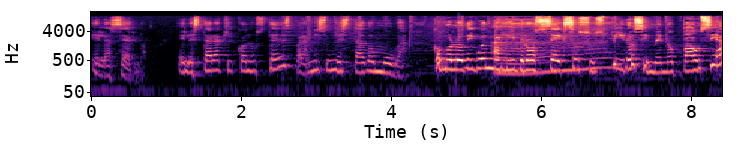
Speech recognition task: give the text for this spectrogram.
el hacerlo. El estar aquí con ustedes para mí es un estado muga como lo digo en mi libro ah. Sexo, Suspiros y Menopausia.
